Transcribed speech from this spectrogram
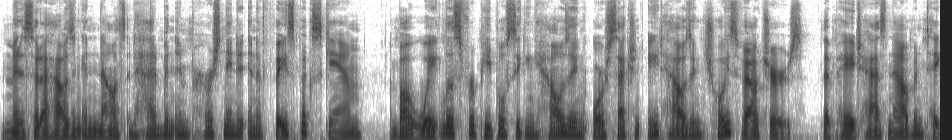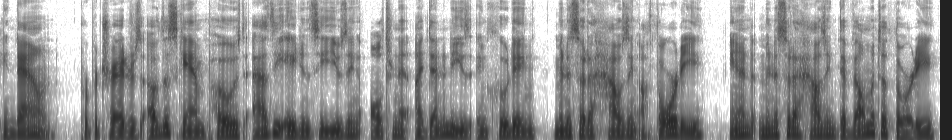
Minnesota Housing announced it had been impersonated in a Facebook scam about waitlists for people seeking housing or Section 8 housing choice vouchers. The page has now been taken down. Perpetrators of the scam posed as the agency using alternate identities, including Minnesota Housing Authority, and Minnesota Housing Development Authority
